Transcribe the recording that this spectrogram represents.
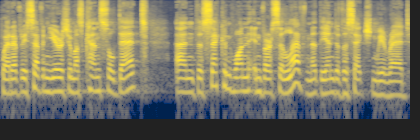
where every seven years you must cancel debt. And the second one in verse 11, at the end of the section we read,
